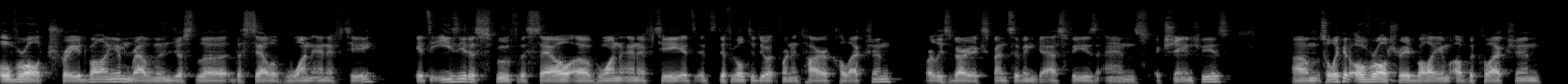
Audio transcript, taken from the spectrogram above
overall trade volume rather than just the the sale of one NFT. It's easy to spoof the sale of one NFT. It's it's difficult to do it for an entire collection, or at least very expensive in gas fees and exchange fees. Um, so look at overall trade volume of the collection.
